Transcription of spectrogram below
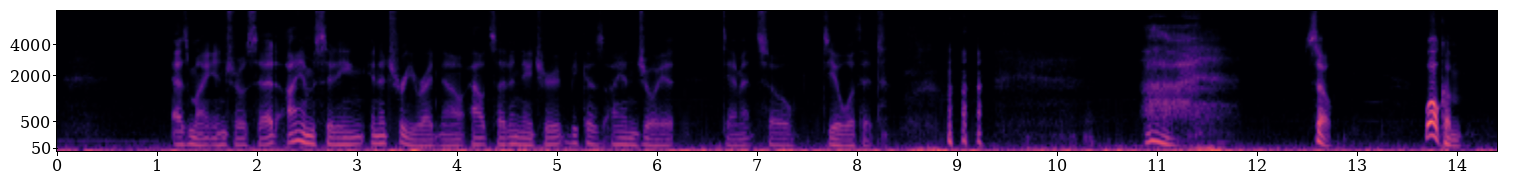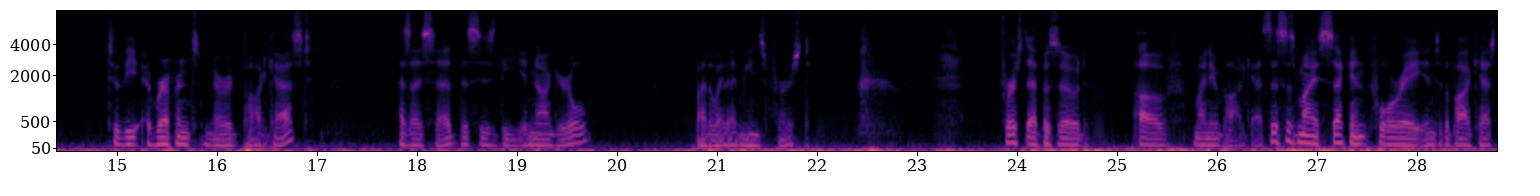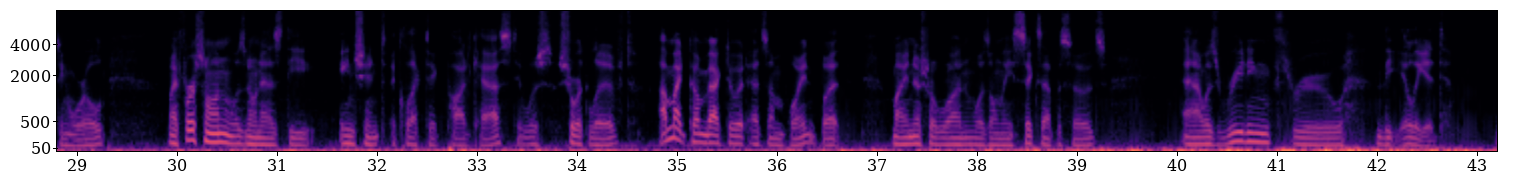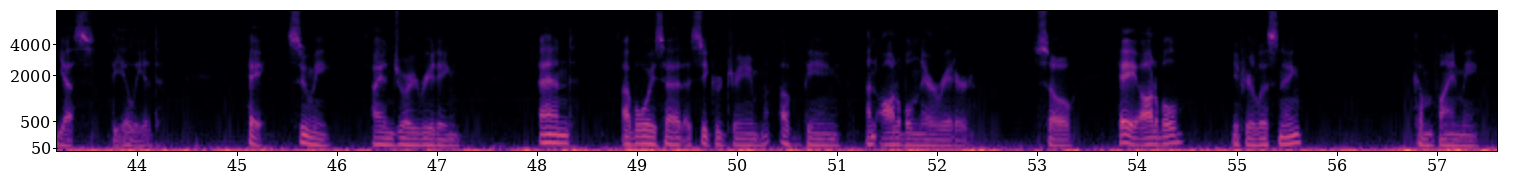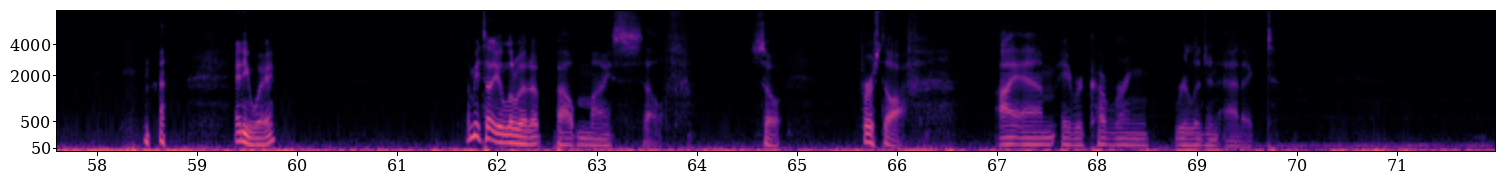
As my intro said, I am sitting in a tree right now outside in nature because I enjoy it. Damn it, so deal with it. so, welcome to the Irreverent Nerd Podcast. As I said, this is the inaugural. By the way, that means first. first episode of my new podcast. This is my second foray into the podcasting world. My first one was known as the Ancient Eclectic Podcast. It was short lived. I might come back to it at some point, but my initial run was only six episodes, and I was reading through the Iliad. Yes, the Iliad. Hey, sue me. I enjoy reading. And I've always had a secret dream of being an audible narrator. So, Hey, Audible, if you're listening, come find me. anyway, let me tell you a little bit about myself. So, first off, I am a recovering religion addict.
